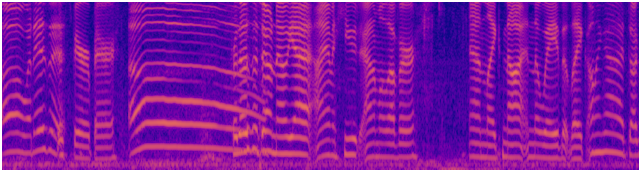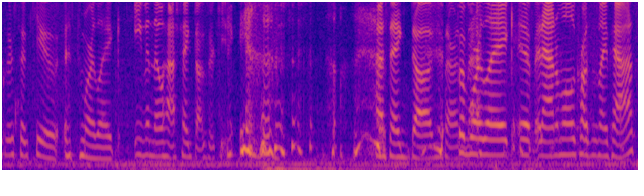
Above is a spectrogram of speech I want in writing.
Oh, what is it? the spirit bear. Oh. For those that don't know yet, I am a huge animal lover. And like not in the way that like, oh my god, dogs are so cute. It's more like even though hashtag dogs are cute. Yeah. hashtag dogs are. but more like if an animal crosses my path,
